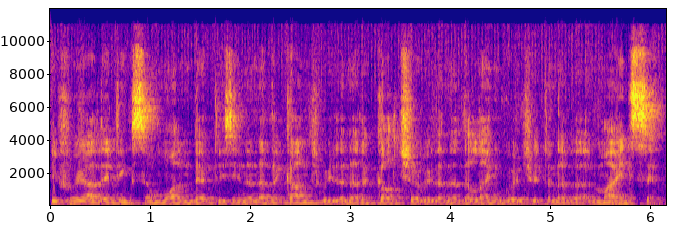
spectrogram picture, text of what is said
if we are dating someone that is in another country, with another culture, with another language, with another mindset,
